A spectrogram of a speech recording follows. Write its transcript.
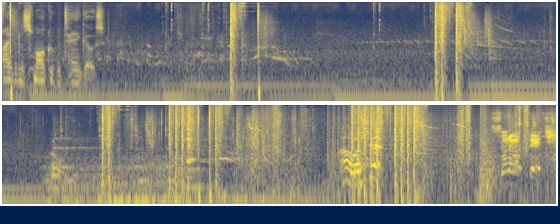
Eyes on a small group of tangos. Oh well, shit. Son of a bitch!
